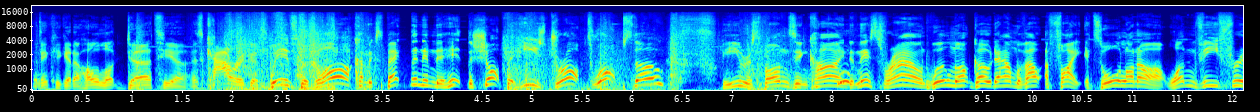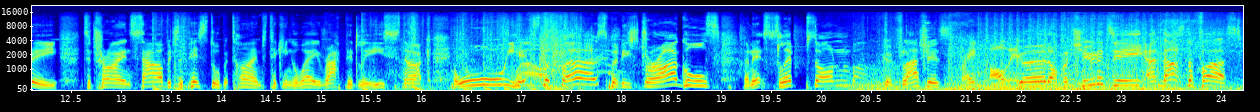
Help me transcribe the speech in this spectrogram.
And it could get a whole lot dirtier as Karrigan with the Glock. I'm expecting him to hit the shot, but he's dropped. Ropz, though, he responds in kind. And this round will not go down without a fight. It's all on Art. 1v3 to try and salvage the pistol, but time's ticking away rapidly. He's stuck. Oh, he hits the first, but he struggles. And it slips on. Good flashes. Great volley. Good opportunity, and that's the first.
